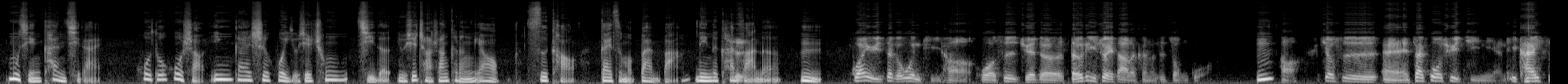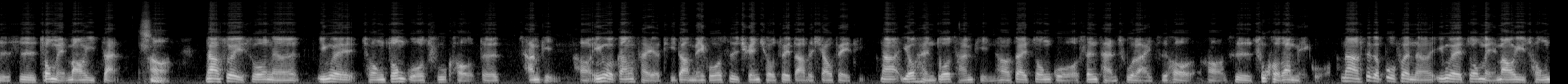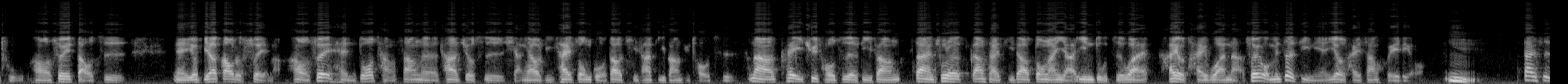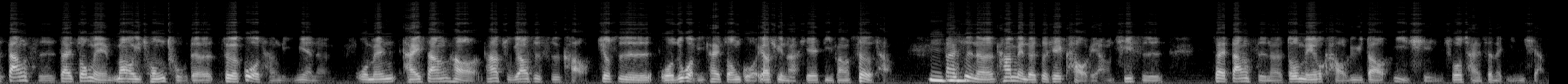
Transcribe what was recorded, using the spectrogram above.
目前看起来或多或少应该是会有些冲击的？有些厂商可能要思考。该怎么办吧？您的看法呢？嗯，关于这个问题哈，我是觉得得利最大的可能是中国。嗯，好，就是呃，在过去几年一开始是中美贸易战，好，那所以说呢，因为从中国出口的产品，好，因为我刚才有提到，美国是全球最大的消费体，那有很多产品哈，在中国生产出来之后，哈，是出口到美国。那这个部分呢，因为中美贸易冲突，好，所以导致。嗯，有比较高的税嘛，好，所以很多厂商呢，他就是想要离开中国到其他地方去投资。那可以去投资的地方，当然除了刚才提到东南亚、印度之外，还有台湾呐。所以我们这几年也有台商回流。嗯，但是当时在中美贸易冲突的这个过程里面呢，我们台商哈，他主要是思考，就是我如果离开中国要去哪些地方设厂。嗯，但是呢，他们的这些考量，其实在当时呢都没有考虑到疫情所产生的影响。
